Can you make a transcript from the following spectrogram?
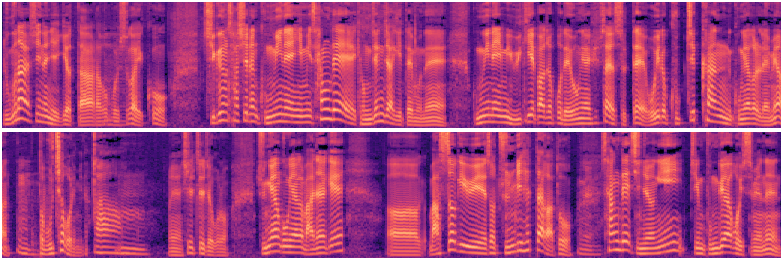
누구나 할 수 있는 얘기였다라고 음. 볼 수가 있고 지금 사실은 국민의힘이 상대 경쟁자이기 때문에 국민의힘이 위기에 빠졌고 내용에 휩싸였을 때 오히려 굵직한 공약을 내면 음. 더 묻혀버립니다. 아, 음. 네, 실질적으로 중요한 공약을 만약에 어 맞서기 위해서 준비했다가도 네. 상대 진영이 지금 붕괴하고 있으면은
